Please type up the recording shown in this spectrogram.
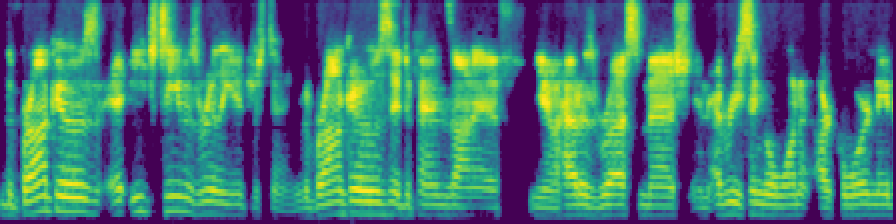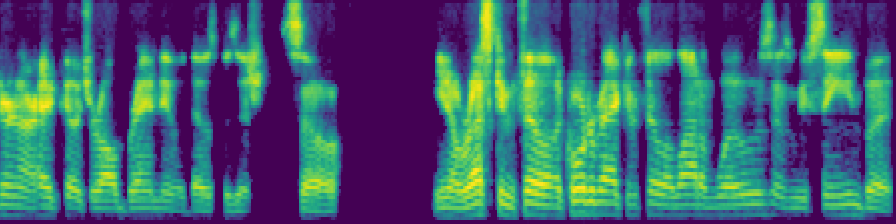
the Broncos. Each team is really interesting. The Broncos, it depends on if you know how does Russ mesh, and every single one, our coordinator and our head coach are all brand new at those positions. So you know, Russ can fill a quarterback can fill a lot of woes as we've seen, but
